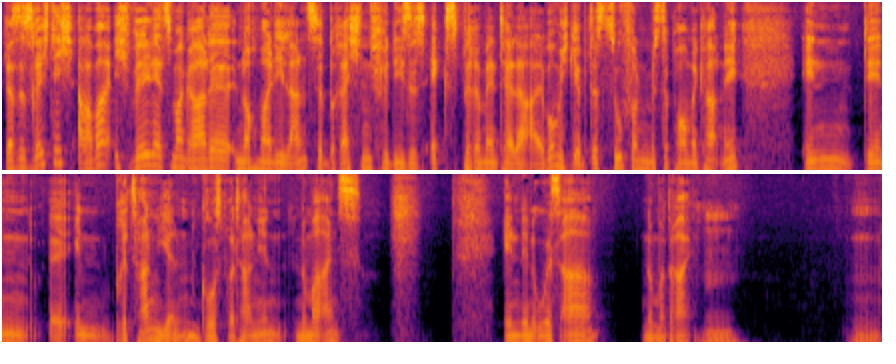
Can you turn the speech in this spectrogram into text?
Das ist richtig, aber ich will jetzt mal gerade nochmal die Lanze brechen für dieses experimentelle Album. Ich gebe das zu von Mr. Paul McCartney in den äh, in Britannien, Großbritannien Nummer eins, in den USA Nummer drei. Hm. Hm.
